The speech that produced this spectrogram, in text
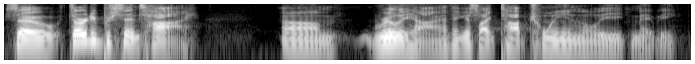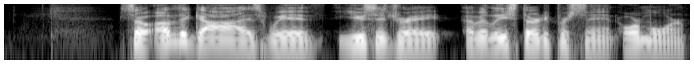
So 30% is high, um, really high. I think it's like top 20 in the league, maybe. So of the guys with usage rate of at least 30% or more,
